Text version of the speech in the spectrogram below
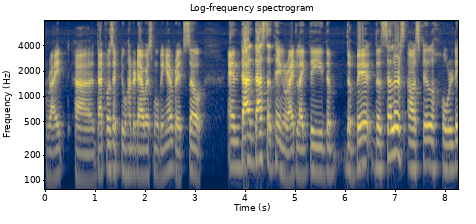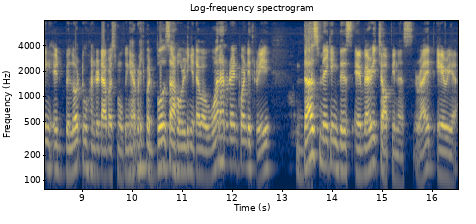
right? Uh, that was at 200 hours moving average. So, and that that's the thing, right? Like the the the bear, the sellers are still holding it below 200 hours moving average, but bulls are holding it above 123, thus making this a very choppiness, right? Area.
